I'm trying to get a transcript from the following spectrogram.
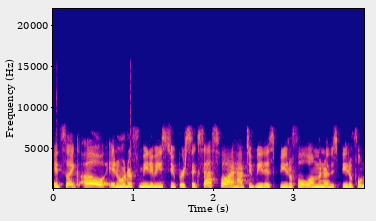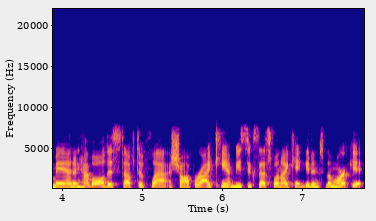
It's like oh in order for me to be super successful i have to be this beautiful beautiful woman or this beautiful man and have all this stuff to flash off, or I can't be successful and I can't get into the market.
